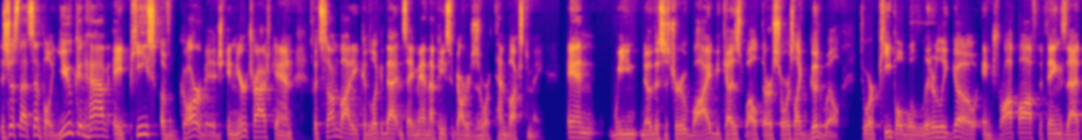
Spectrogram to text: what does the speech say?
It's just that simple. You can have a piece of garbage in your trash can, but somebody could look at that and say, man, that piece of garbage is worth 10 bucks to me. And we know this is true. Why? Because, well, there are stores like Goodwill to where people will literally go and drop off the things that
